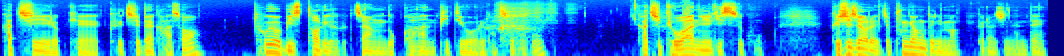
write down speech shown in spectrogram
같이 이렇게 그 집에 가서 토요 미스터리 극장 녹화한 비디오를 같이 보고 같이 교환 일기 쓰고 그 시절에 이제 풍경들이 막 그려지는데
